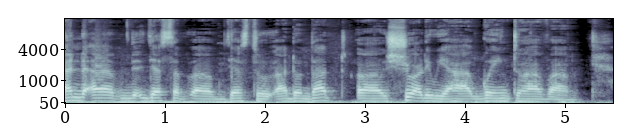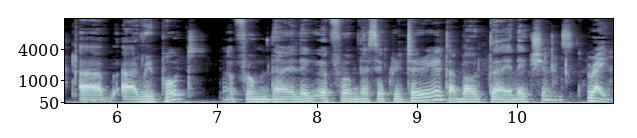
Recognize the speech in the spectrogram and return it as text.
And uh, just uh, just to add on that, uh, surely we are going to have um, a report uh, from the uh, from the secretariat about the elections. Right.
